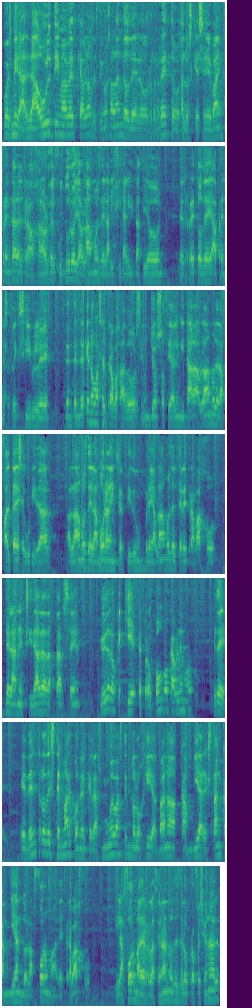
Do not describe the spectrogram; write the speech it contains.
Pues mira, la última vez que hablamos estuvimos hablando de los retos a los que se va a enfrentar el trabajador del futuro y hablamos de la digitalización, del reto de aprender flexible, de entender que no va a ser trabajador, sino un yo en sociedad limitada. Hablábamos de la falta de seguridad, hablábamos del amor a la incertidumbre, hablábamos del teletrabajo, de la necesidad de adaptarse. Y hoy de lo que te propongo que hablemos es de eh, dentro de este marco en el que las nuevas tecnologías van a cambiar, están cambiando la forma de trabajo y la forma de relacionarnos desde lo profesional,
